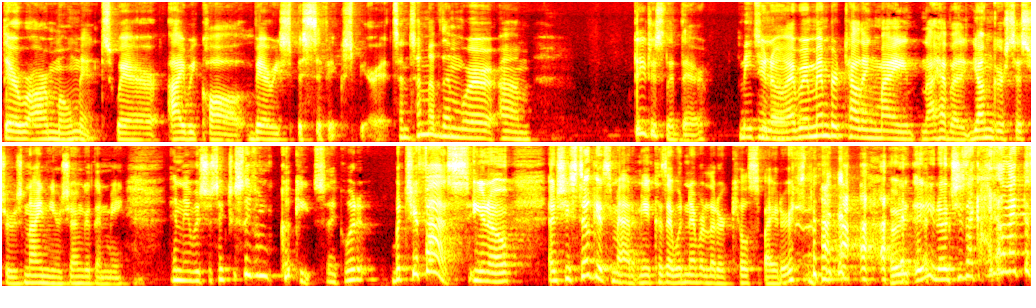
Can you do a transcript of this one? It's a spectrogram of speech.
there are moments where I recall very specific spirits, and some of them were, um, they just lived there. Me too. You know, I remember telling my, I have a younger sister who's nine years younger than me, and it was just like, just leave them cookies. Like, what? What's your fuss? You know, and she still gets mad at me because I would never let her kill spiders. or, you know, she's like, I don't like the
